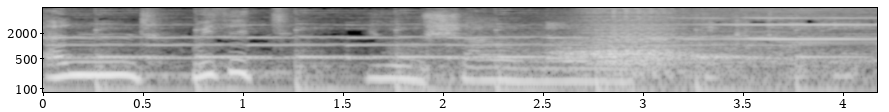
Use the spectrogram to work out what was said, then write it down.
And with it you shall know victory.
